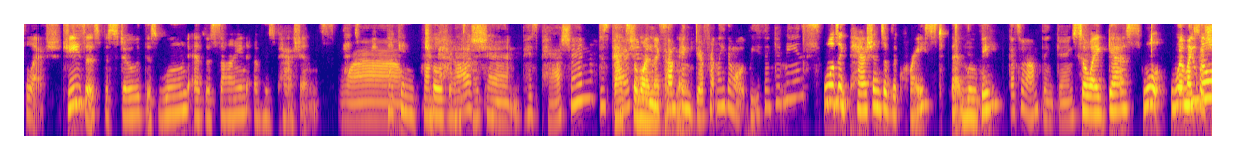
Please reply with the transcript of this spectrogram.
flesh. Jesus bestowed this wound as a sign of his passions. Wow. Fucking cartoon. passion. His passion? Does That's the one that got something me. differently than what we think it means? Well, it's like Passions of the Christ, that movie. That's what I'm thinking. So I guess, well, when like, you so go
